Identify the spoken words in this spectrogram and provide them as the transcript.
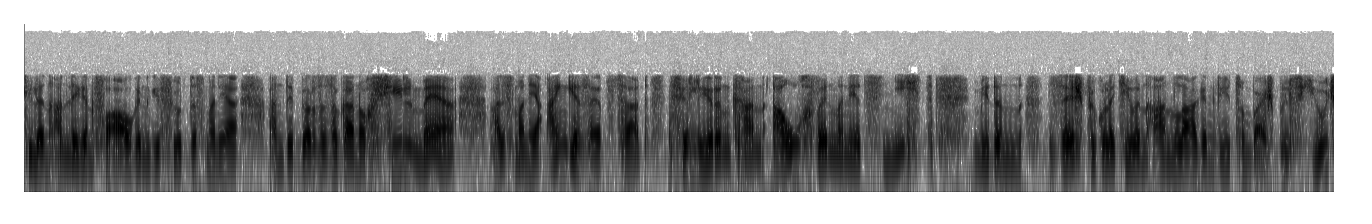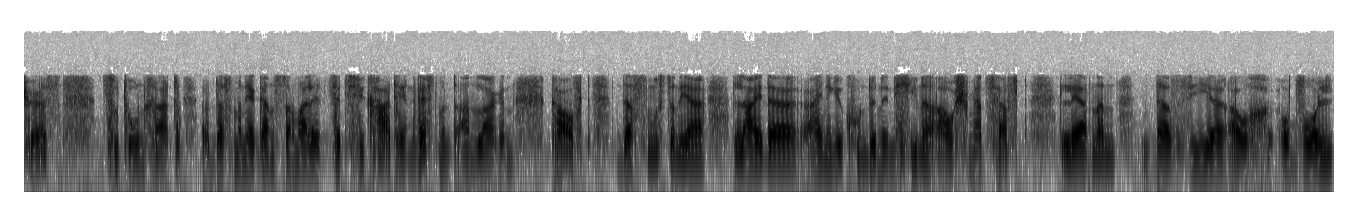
vielen Anlegern vor Augen geführt, dass man ja an der Börse sogar noch viel mehr, als man ja eingesetzt hat, verlieren kann, auch wenn man jetzt nicht mit den sehr spekulativen Anlagen wie zum Beispiel Beispiel Futures zu tun hat, dass man ja ganz normale Zertifikate, Investmentanlagen kauft, das mussten ja leider einige Kunden in China auch schmerzhaft lernen, dass sie auch, obwohl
